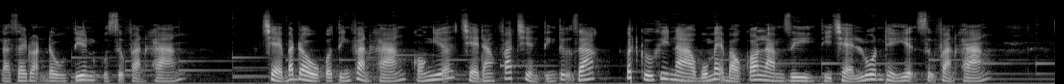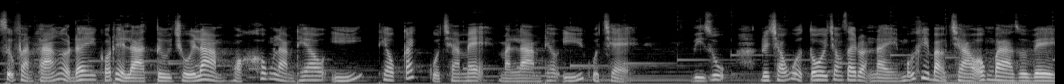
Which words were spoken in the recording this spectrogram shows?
là giai đoạn đầu tiên của sự phản kháng. Trẻ bắt đầu có tính phản kháng, có nghĩa trẻ đang phát triển tính tự giác. Bất cứ khi nào bố mẹ bảo con làm gì thì trẻ luôn thể hiện sự phản kháng sự phản kháng ở đây có thể là từ chối làm hoặc không làm theo ý, theo cách của cha mẹ mà làm theo ý của trẻ. Ví dụ, đứa cháu của tôi trong giai đoạn này, mỗi khi bảo chào ông bà rồi về,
